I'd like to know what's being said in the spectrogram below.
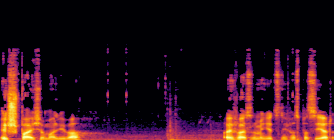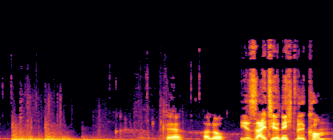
Ich speichere mal lieber. Ich weiß nämlich jetzt nicht, was passiert. Okay, hallo? Ihr seid hier nicht willkommen.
